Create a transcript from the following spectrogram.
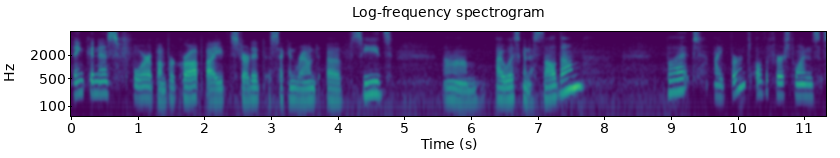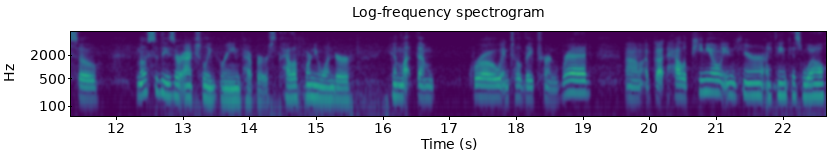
thank goodness for a bumper crop. I started a second round of seeds. Um, I was going to sell them, but I burnt all the first ones, so most of these are actually green peppers. California Wonder, you can let them grow until they turn red. Um, I've got jalapeno in here, I think, as well.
